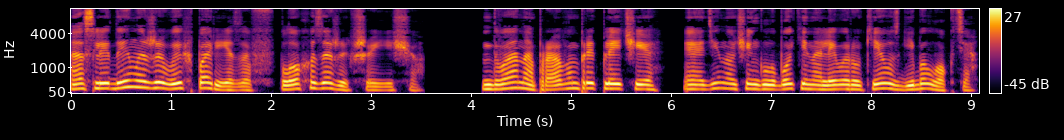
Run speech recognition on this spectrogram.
«а следы ножевых порезов, плохо зажившие еще. Два на правом предплечье и один очень глубокий на левой руке у сгиба локтя.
